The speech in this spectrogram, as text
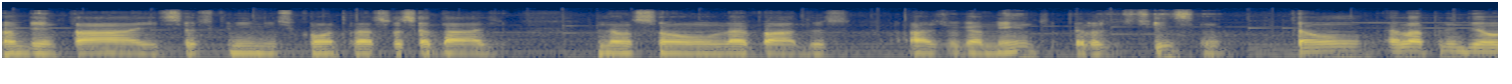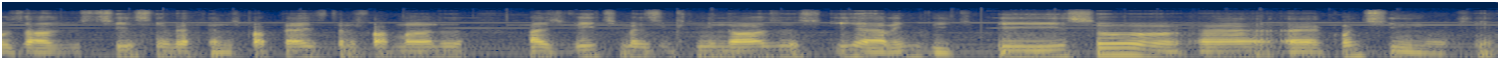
ambientais, seus crimes contra a sociedade não são levados a julgamento pela justiça. Então, ela aprendeu a usar a justiça, invertendo os papéis transformando as vítimas em criminosas e ela em vítima. E isso é, é contínuo aqui.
